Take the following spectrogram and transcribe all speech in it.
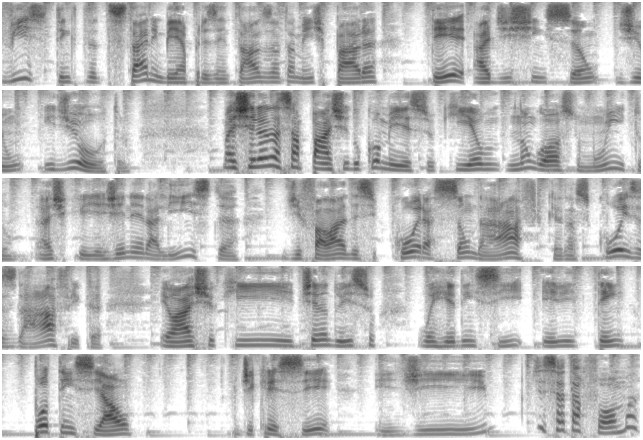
vistos, tem que estarem bem apresentados exatamente para ter a distinção de um e de outro. Mas tirando essa parte do começo, que eu não gosto muito, acho que é generalista de falar desse coração da África, das coisas da África, eu acho que tirando isso, o enredo em si, ele tem potencial de crescer e de de certa forma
